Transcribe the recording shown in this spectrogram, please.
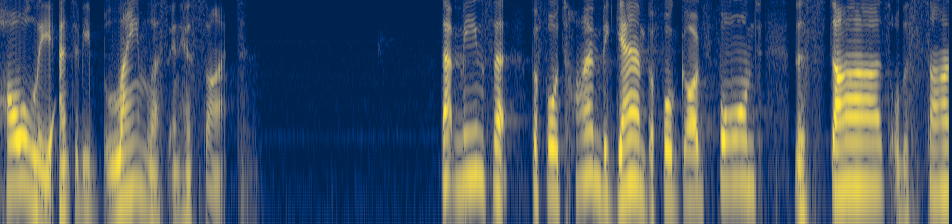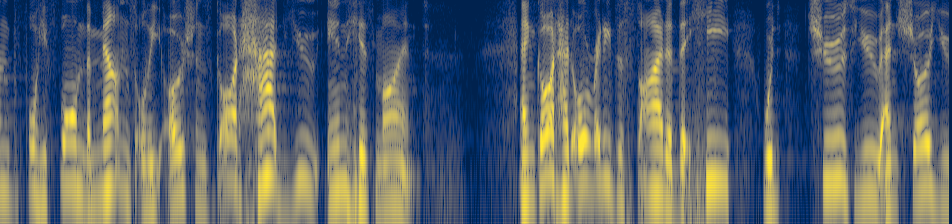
holy and to be blameless in His sight. That means that before time began, before God formed the stars or the sun, before he formed the mountains or the oceans, God had you in his mind. And God had already decided that he would choose you and show you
